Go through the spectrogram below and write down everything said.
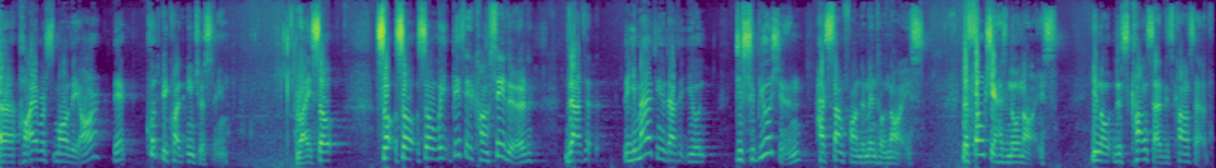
uh, however small they are, they could be quite interesting, right? So, so, so, so we basically considered that imagine that your distribution has some fundamental noise. The function has no noise. You know, this concept is concept.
